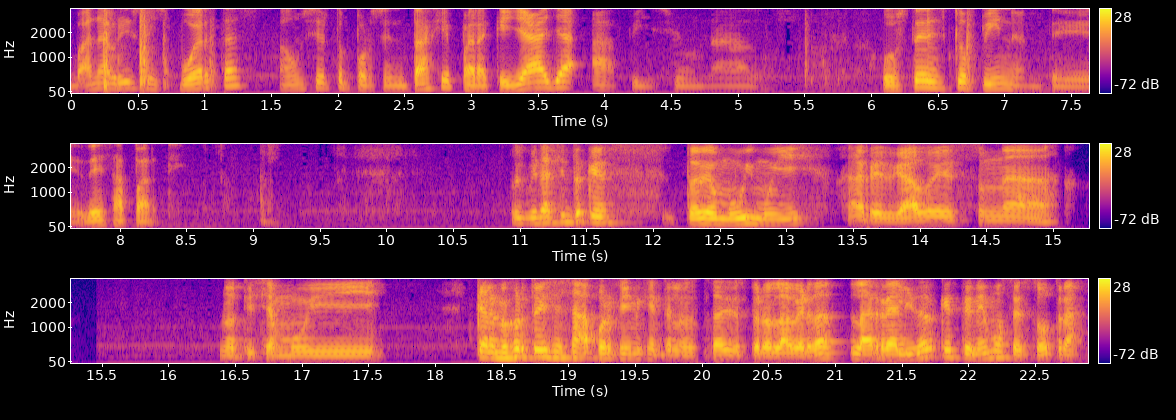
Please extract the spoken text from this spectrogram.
van a abrir sus puertas a un cierto porcentaje para que ya haya aficionados. ¿Ustedes qué opinan de, esa parte? Pues mira, siento que es todavía muy, muy arriesgado. Es una noticia muy... Que a lo mejor tú dices, ah, por fin gente en los estadios, pero la verdad, la realidad que tenemos es otra.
